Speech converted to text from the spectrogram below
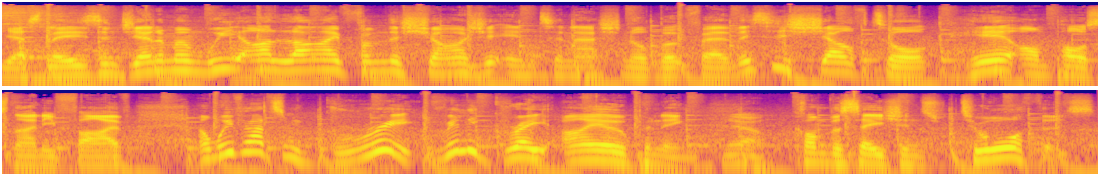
Yes, ladies and gentlemen, we are live from the Sharjah International Book Fair. This is Shelf Talk here on Pulse 95, and we've had some great, really great eye opening Yeah. conversations to authors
